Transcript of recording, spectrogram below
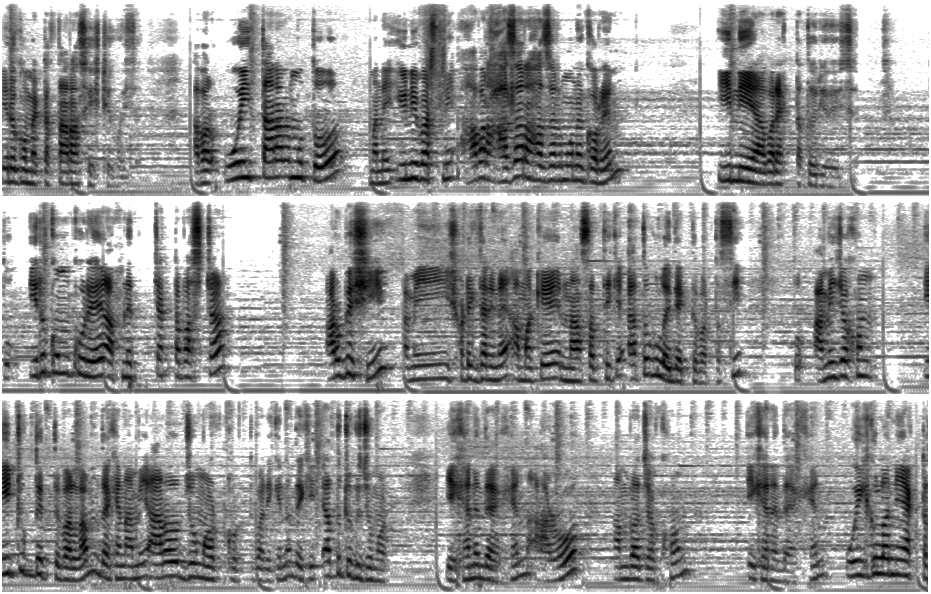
এরকম একটা তারা সৃষ্টি হয়েছে। আবার ওই তারার মতো মানে ইউনিভার্স নিয়ে আবার হাজার হাজার মনে করেন, ই নিয়ে আবার একটা তৈরি হয়েছে। তো এরকম করে আপনি চারটা, পাঁচটা আরও বেশি, আমি সঠিক জানি না, আমাকে নাসার থেকে এতগুলোই দেখতে পারতেছি। তো আমি যখন এইটুক দেখতে পারলাম, দেখেন আমি আরও জুম আউট করতে পারি কিনা, দেখি এতটুকু জুম আউট এখানে দেখেন আরও আমরা যখন এখানে দেখেন, ওইগুলা নিয়ে একটা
